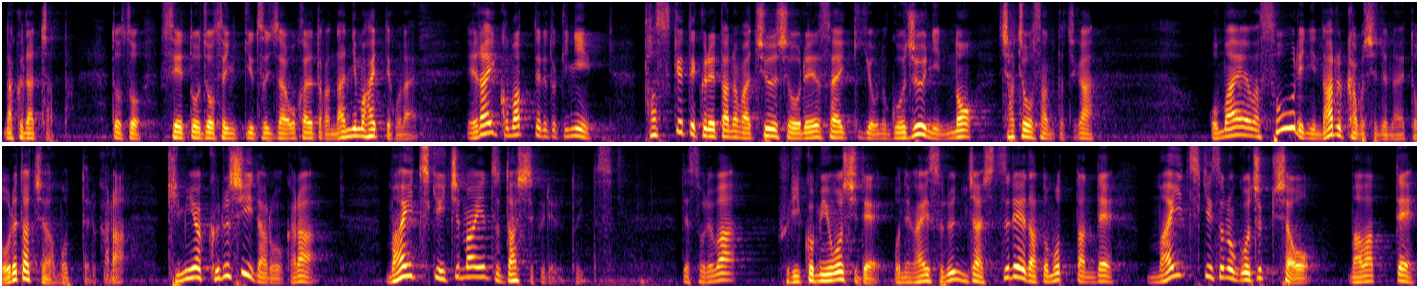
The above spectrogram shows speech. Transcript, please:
なくなっちゃった。どうぞ政党助成金通じたお金とか何にも入ってこない。えらい困ってる時に助けてくれたのが中小零細企業の50人の社長さんたちがお前は総理になるかもしれないと俺たちは思ってるから君は苦しいだろうから毎月1万円ずつ出してくれると言うんです。でそれは振込用紙でお願いするんじゃ失礼だと思ったんで、毎月その50社を回って、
